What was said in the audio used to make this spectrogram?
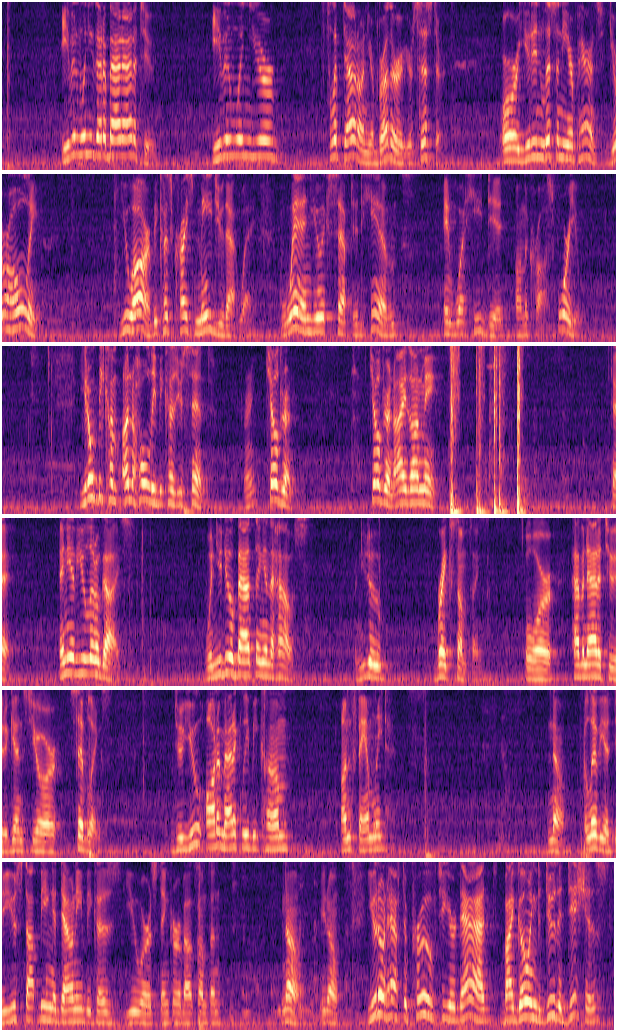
Even when you got a bad attitude, even when you're flipped out on your brother or your sister, or you didn't listen to your parents, you're holy. You are because Christ made you that way when you accepted Him and what He did on the cross for you. You don't become unholy because you sinned, right? Children, children, eyes on me. Okay. Any of you little guys, when you do a bad thing in the house, when you do break something, or have an attitude against your siblings, do you automatically become unfamilied? No. Olivia, do you stop being a downy because you were a stinker about something? No, you don't. You don't have to prove to your dad by going to do the dishes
